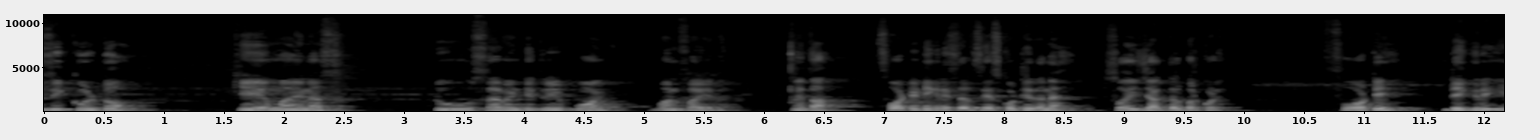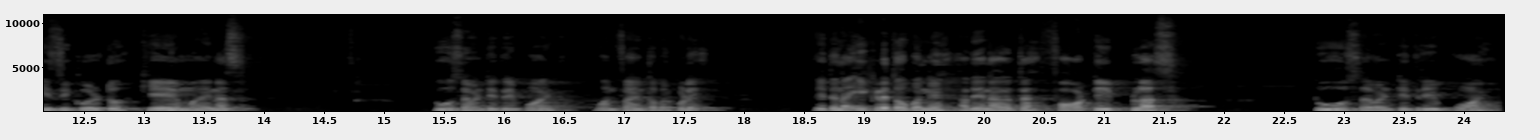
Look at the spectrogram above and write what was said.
is equal to K minus two seventy three point one five ಇದೆ. ಆಯಿತಾ? ಫಾರ್ಟಿ ಡಿಗ್ರಿ ಸೆಲ್ಸಿಯಸ್ ಕೊಟ್ಟಿದ್ದಾನೆ. ಸೊ ಈ ಜಾಗದಲ್ಲಿ ಬರ್ಕೊಳ್ಳಿ. Forty degree is equal to K minus two seventy three point one five ಅಂತ ಬರ್ಕೊಳ್ಳಿ. ಇದನ್ನು ಈ ಕಡೆ ತೊಗೊಬನ್ನಿ ಅದೇನಾಗುತ್ತೆ? Forty plus two seventy three point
